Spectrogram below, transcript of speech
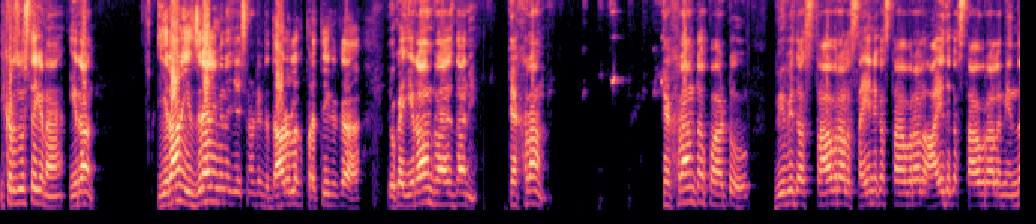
ఇక్కడ చూస్తే కన ఇరాన్ ఇరాన్ ఇజ్రాయెల్ మీద చేసినటువంటి దాడులకు ప్రత్యేకగా ఒక ఇరాన్ రాజధాని టెహ్రాన్ టెహ్రాన్తో పాటు వివిధ స్థావరాలు సైనిక స్థావరాలు ఆయుధిక స్థావరాల మీద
